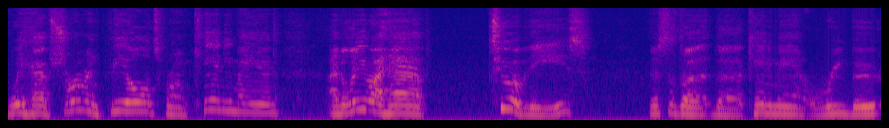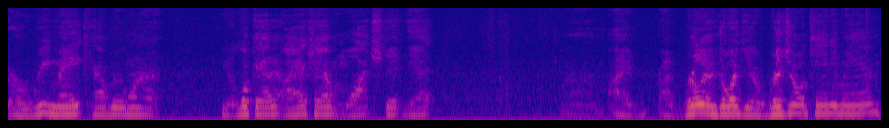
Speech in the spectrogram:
we have Sherman Fields from Candyman. I believe I have two of these. This is the the Candyman reboot or remake, however you want to you know, look at it. I actually haven't watched it yet. Um, I I really enjoyed the original Candyman,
